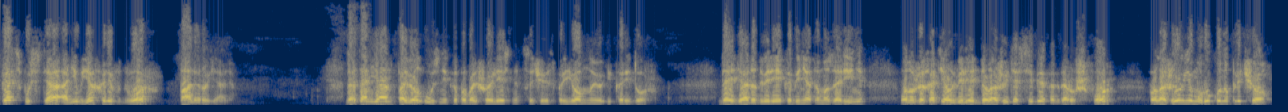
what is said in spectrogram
пять спустя они въехали в двор Пале-Рояля. Д'Артаньян повел узника по большой лестнице через приемную и коридор. Дойдя до дверей кабинета Мазарини, он уже хотел велеть доложить о себе, когда Рушфор положил ему руку на плечо.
